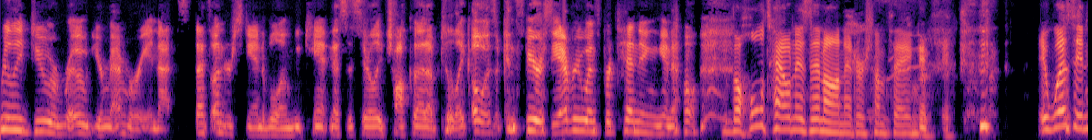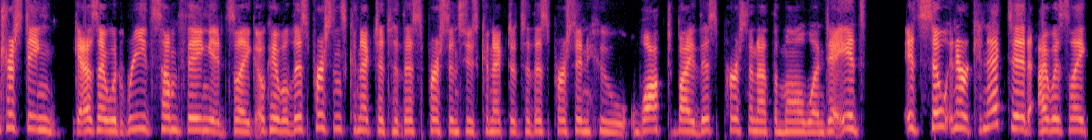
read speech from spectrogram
really do erode your memory and that's that's understandable and we can't necessarily chalk that up to like oh it's a conspiracy everyone's pretending you know? The whole town is in on it or something. It was interesting as i would read something it's like okay well this person's connected to this person who's connected to this person who walked by this person at the mall one day. It's it's so interconnected i was like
